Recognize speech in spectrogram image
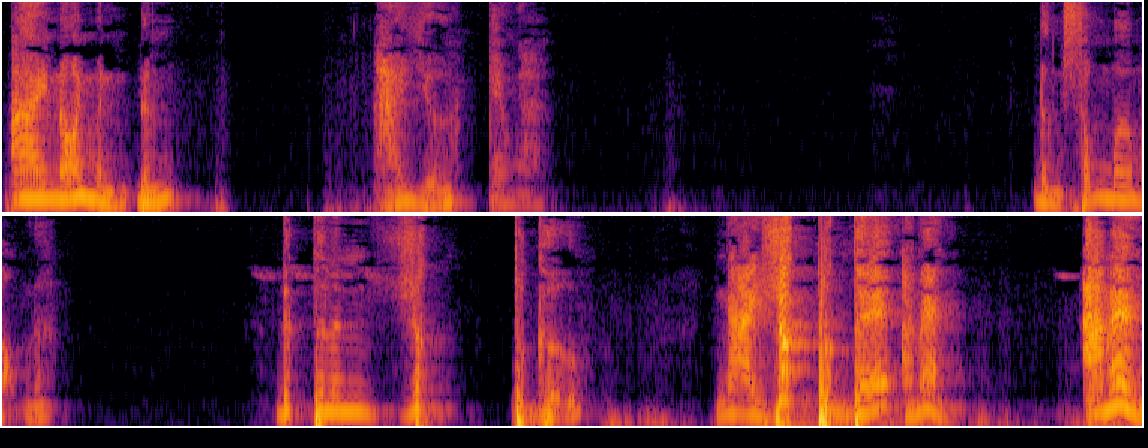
ai nói mình đứng, hãy giữ kẹo Ngài. Đừng sống mơ mộng nữa. Đức Thánh Linh rất thực hữu. Ngài rất thực tế. Amen. Amen.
